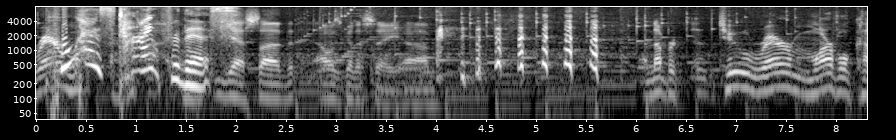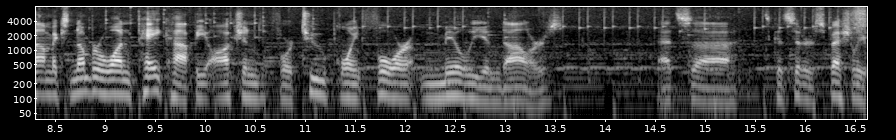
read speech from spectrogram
rare. Who mo- has time for this? Yes, uh, th- I was going to say. Um, number two, rare Marvel Comics number one pay copy auctioned for $2.4 million. That's uh, it's considered especially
